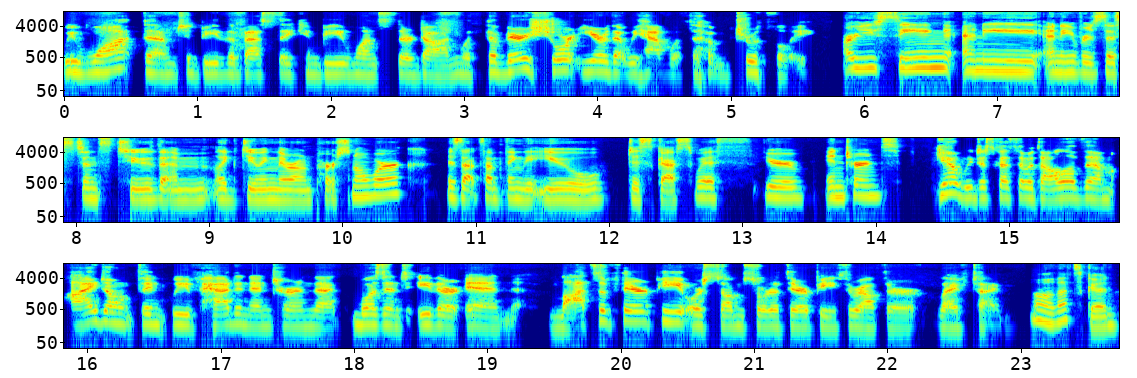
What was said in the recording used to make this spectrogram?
we want them to be the best they can be once they're done with the very short year that we have with them, truthfully. Are you seeing any any resistance to them like doing their own personal work? Is that something that you discuss with your interns? Yeah, we discuss it with all of them. I don't think we've had an intern that wasn't either in lots of therapy or some sort of therapy throughout their lifetime. Oh, that's good.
